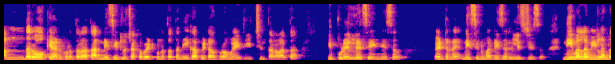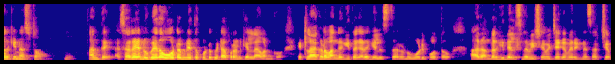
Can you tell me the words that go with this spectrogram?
అందరూ ఓకే అనుకున్న తర్వాత అన్ని సీట్లు చక్కబెట్టుకున్న తర్వాత నీకు ఆ పిఠాపురం ఇచ్చిన తర్వాత ఇప్పుడు వెళ్ళేసి ఏం చేసావు? వెంటనే నీ సినిమా టీజర్ రిలీజ్ చేసావు. నీ వల్ల వీళ్ళందరికీ నష్టం. అంతే. సరే నువ్వేదో ఓటమిని ఎత్తుకుంటూ పిఠాపురానికి వెళ్ళావు అనుకో ఎట్లా అక్కడ వంగగీత గారే గెలుస్తారు? నువ్వు ఓడిపోతావు. అది అందరికీ తెలిసిన విషయమే. జగమెరిగిన సత్యం.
